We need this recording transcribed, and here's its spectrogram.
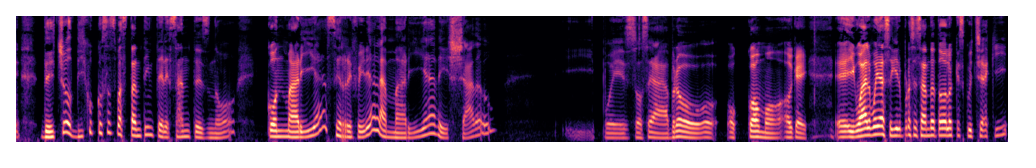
de hecho, dijo cosas bastante interesantes, ¿no? Con María se refiere a la María de Shadow pues, o sea, bro, o, cómo, ok. Eh, igual voy a seguir procesando todo lo que escuché aquí,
